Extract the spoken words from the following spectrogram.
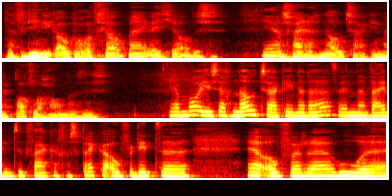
daar verdiende ik ook wel wat geld mee, weet je wel. Dus er Ja. was weinig noodzaak. En mijn pad lag anders. Dus ja, mooi. Je zegt noodzaak inderdaad. En eh, wij hebben natuurlijk vaker gesprekken over dit. Over eh, hoe, eh,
